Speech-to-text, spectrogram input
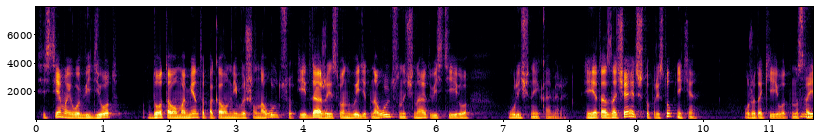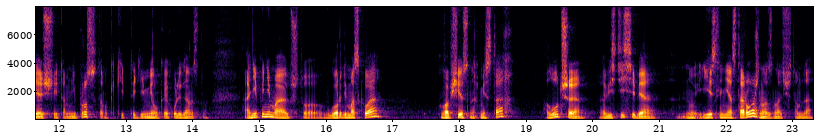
система его ведет до того момента, пока он не вышел на улицу, и даже если он выйдет на улицу, начинают вести его уличные камеры. И это означает, что преступники, уже такие вот настоящие, там не просто там какие-то такие мелкое хулиганство, они понимают, что в городе Москва в общественных местах лучше вести себя ну, если не осторожно, значит, там, да,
